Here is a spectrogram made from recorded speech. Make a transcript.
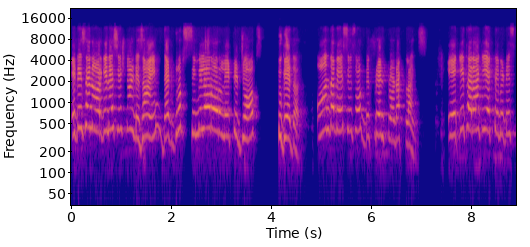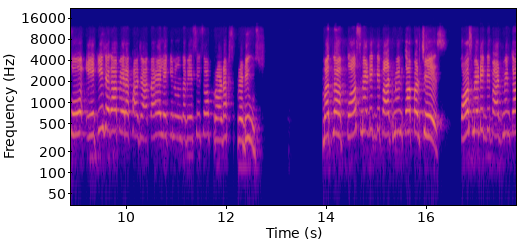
It is an organisational design that group similar और related jobs together on the basis of different product lines एक ही तरह की एक्टिविटीज़ को एक ही जगह पे रखा जाता है, लेकिन on the basis of products produced मतलब कॉस्मेटिक डिपार्टमेंट का परचेज कॉस्मेटिक डिपार्टमेंट का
